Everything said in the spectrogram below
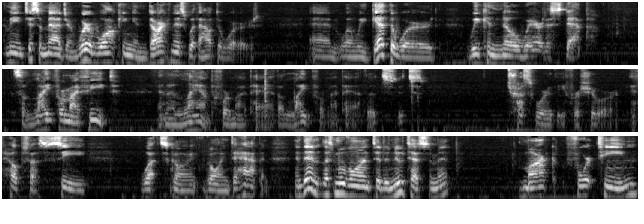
I mean, just imagine we're walking in darkness without the word. And when we get the word, we can know where to step. It's a light for my feet and a lamp for my path, a light for my path. It's it's trustworthy for sure. It helps us see what's going going to happen. And then let's move on to the New Testament, Mark 14.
